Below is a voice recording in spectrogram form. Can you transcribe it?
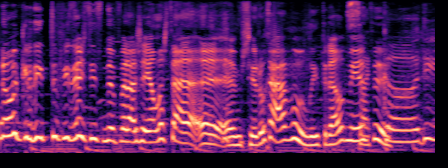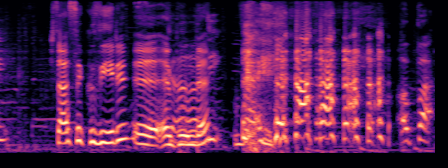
Eu não acredito que tu fizeste isso na paragem. Ela está a, a mexer o rabo, literalmente. Sacode, Está a sacudir eh, a bunda. vai. Opa,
